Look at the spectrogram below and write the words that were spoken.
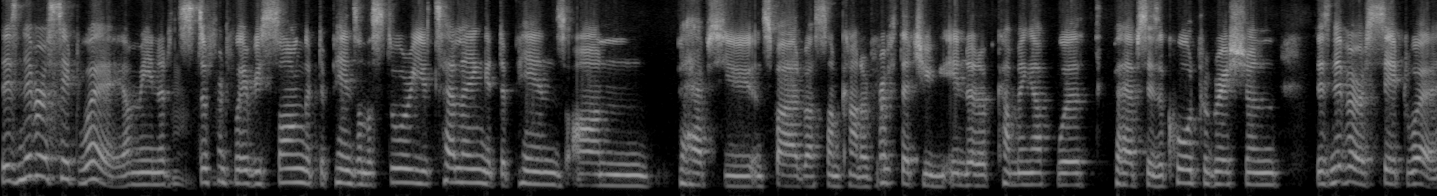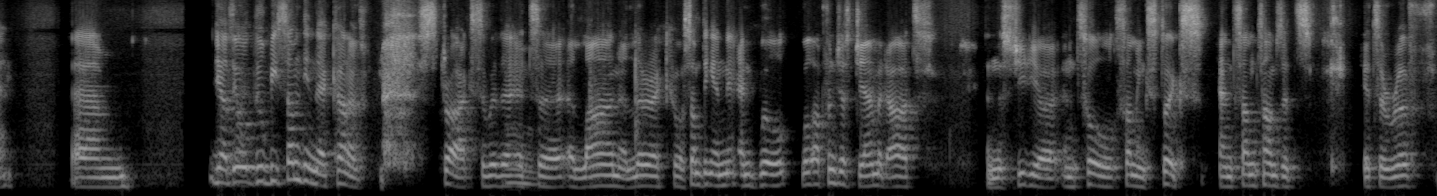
There's never a set way. I mean, it's mm. different for every song. It depends on the story you're telling. It depends on perhaps you inspired by some kind of riff that you ended up coming up with. Perhaps there's a chord progression. There's never a set way. Um, yeah, there'll, there'll be something that kind of strikes, whether mm. it's a, a, line, a lyric, or something, and, and we'll we'll often just jam it out in the studio until something sticks. And sometimes it's it's a riff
